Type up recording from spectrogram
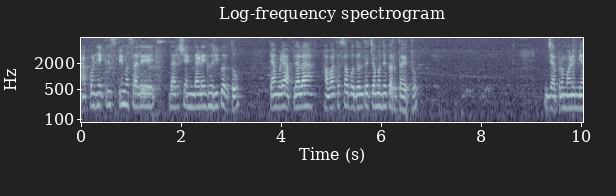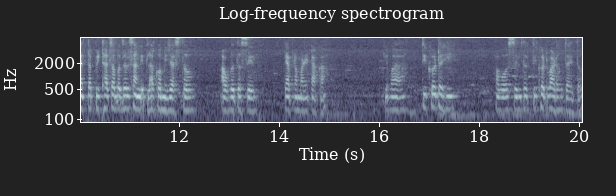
आपण हे क्रिस्पी मसालेदार शेंगदाणे घरी करतो त्यामुळे आपल्याला हवा तसा बदल त्याच्यामध्ये करता येतो. ज्याप्रमाणे मी आत्ता पिठाचा बदल सांगितला कमी जास्त आवडत असेल त्याप्रमाणे टाका. किंवा तिखटही हवं असेल तर तिखट वाढवता येतं.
